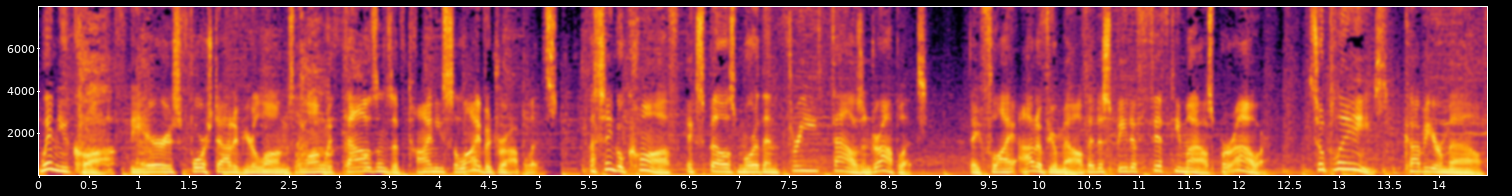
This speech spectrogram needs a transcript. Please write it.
When you cough, the air is forced out of your lungs along with thousands of tiny saliva droplets. A single cough expels more than 3,000 droplets. They fly out of your mouth at a speed of 50 miles per hour. So please, cover your mouth.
